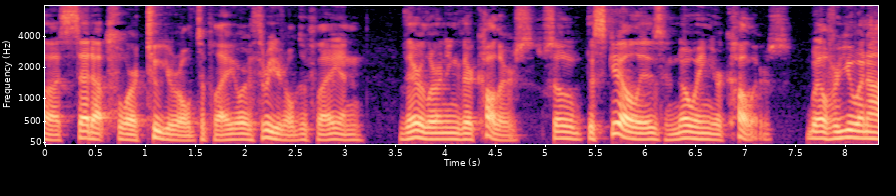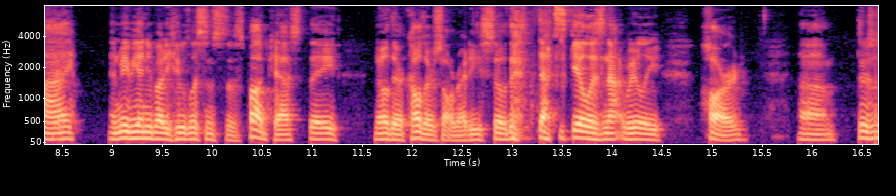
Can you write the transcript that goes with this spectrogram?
uh, set up for a two-year-old to play or a three-year-old to play, and they're learning their colors. So the skill is knowing your colors. Well, for you and I, and maybe anybody who listens to this podcast, they know their colors already. So that, that skill is not really hard. Um, there's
